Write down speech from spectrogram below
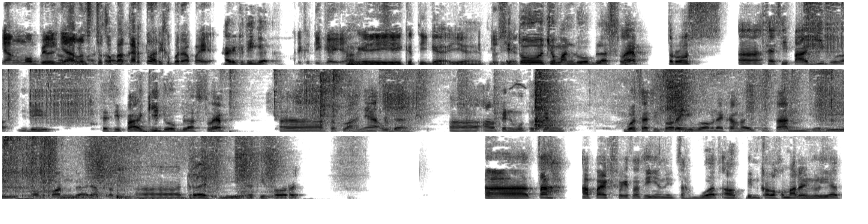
Yang mobilnya Alonso kebakar tuh hari keberapa ya? Hari ketiga. Hari ketiga ya? hari ketiga iya hari Itu ketiga. Itu cuma 12 lap terus eh, sesi pagi pula. Jadi sesi pagi 12 lap eh, setelahnya udah eh, Alpine mutusin buat sesi sore juga mereka nggak ikutan jadi Ocon nggak dapet eh, drive di sesi sore. Eh, tah apa ekspektasinya nih tah buat Alpine? Kalau kemarin ngelihat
